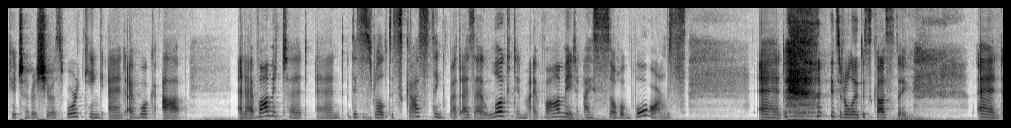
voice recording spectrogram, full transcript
kitchen where she was working, and I woke up and I vomited. And this is real disgusting, but as I looked in my vomit, I saw worms and it's really disgusting. And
